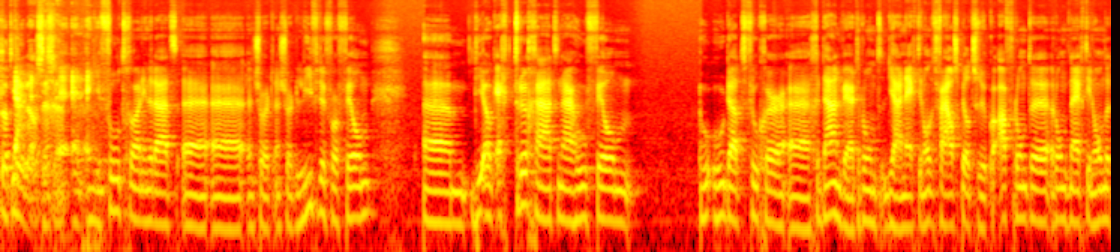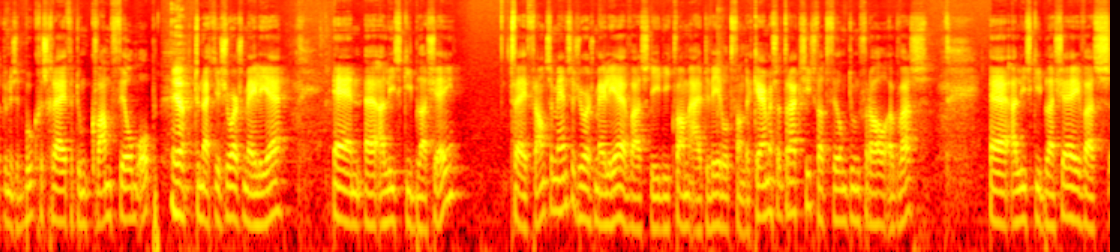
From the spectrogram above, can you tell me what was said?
dat kun je wel zeggen. En, en je voelt gewoon inderdaad eh, eh, een, soort, een soort liefde voor film. ehm, die ook echt teruggaat naar hoe film. Hoe, hoe dat vroeger eh, gedaan werd rond het jaar 1900. Het verhaal speelt zich natuurlijk al af rond, rond 1900. Toen is het boek geschreven, toen kwam film op. Ja. Toen had je Georges Méliès en eh, Alice Guy Blaché. Twee Franse mensen. Georges Méliès was, die, die kwam uit de wereld van de kermisattracties, wat film toen vooral ook was. Eh, Alice Guy Blaché was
